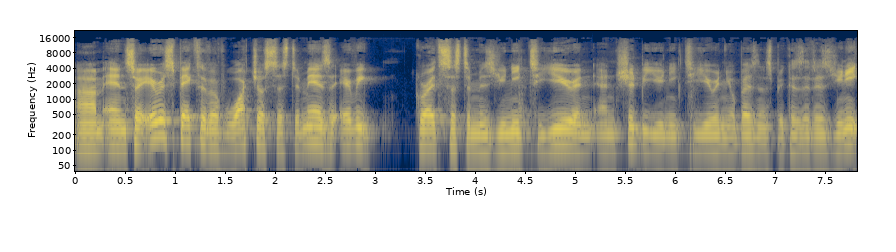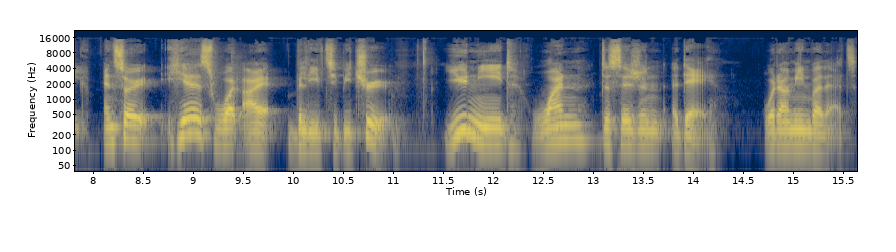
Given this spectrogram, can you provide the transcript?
Um, and so, irrespective of what your system is, every growth system is unique to you and, and should be unique to you and your business because it is unique. And so here's what I believe to be true. You need one decision a day. What do I mean by that?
